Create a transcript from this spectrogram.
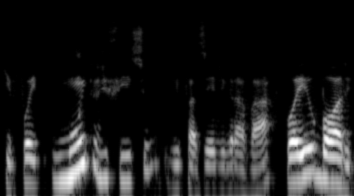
que foi muito difícil de fazer, de gravar, foi o Bode.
